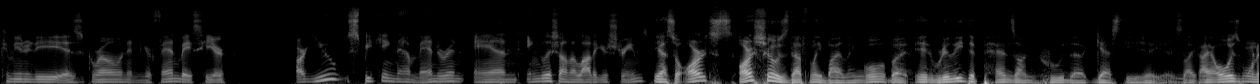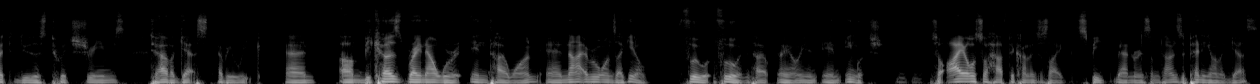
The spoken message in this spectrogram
community has grown and your fan base here, are you speaking now Mandarin and English on a lot of your streams? yeah, so our, our show is definitely bilingual, but it really depends on who the guest DJ is. Mhm. Like I always wanted to do this Twitch streams to have a guest every week. And um, because right now we're in Taiwan and not everyone's like, you know, fluent, fluent in, you know, in, in English. Mm-hmm. So I also have to kind of just like speak Mandarin sometimes, depending on the guest.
